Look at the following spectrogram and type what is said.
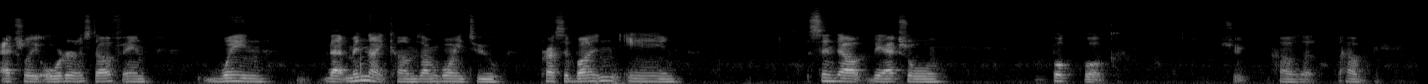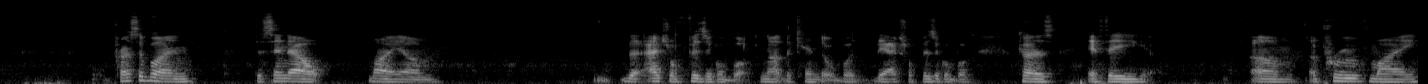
actually order and stuff and when that midnight comes I'm going to press a button and send out the actual book book. Shoot, how's that? How? Press a button to send out my um the actual physical book, not the Kindle, but the actual physical book, because if they um, approve my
